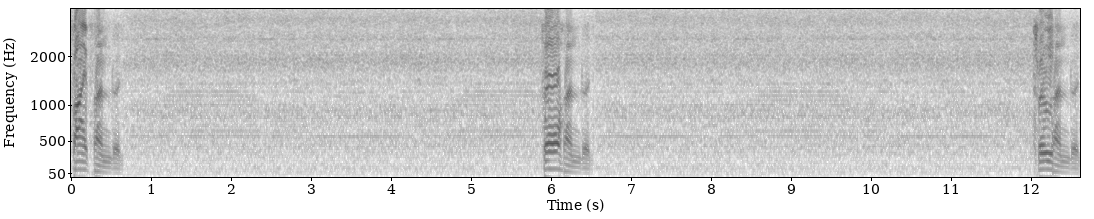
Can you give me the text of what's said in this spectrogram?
500. Four hundred. Three hundred.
